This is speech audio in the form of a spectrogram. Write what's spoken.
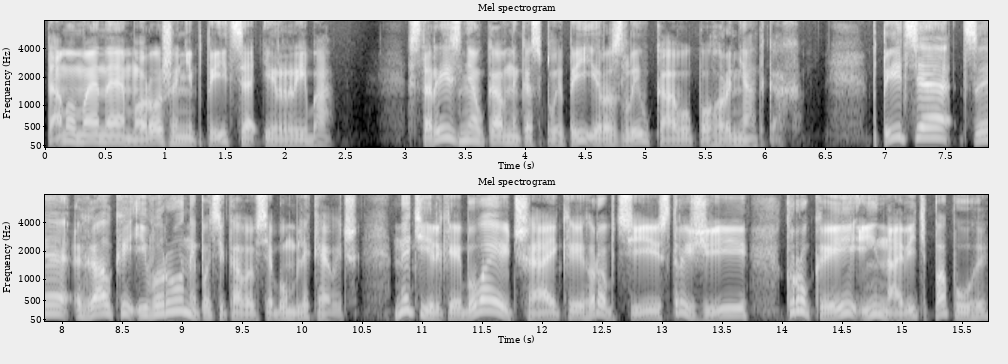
Там у мене морожені птиця і риба. Старий зняв кавника з плити і розлив каву по горнятках. Птиця це галки і ворони, поцікавився Бумблякевич. Не тільки бувають чайки, горобці, стрижі, круки і навіть папуги.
